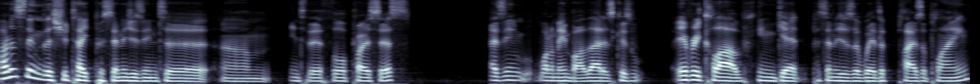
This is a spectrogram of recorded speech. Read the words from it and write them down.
I just think they should take percentages into um, into their thought process. As in, what I mean by that is because every club can get percentages of where the players are playing.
